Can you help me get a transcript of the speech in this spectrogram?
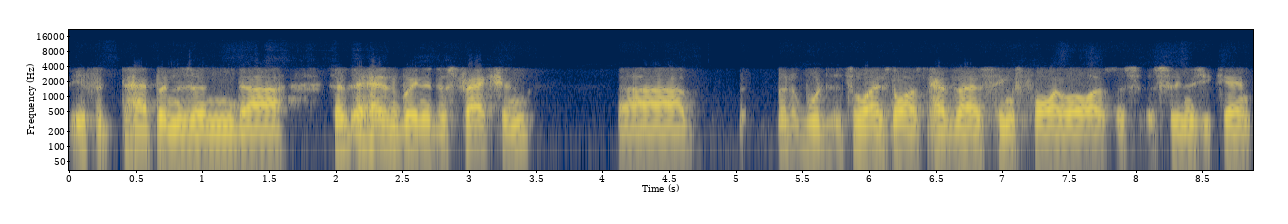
if it happens. And uh, so it hasn't been a distraction, uh, but it would. It's always nice to have those things finalised as, as, soon as you can.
